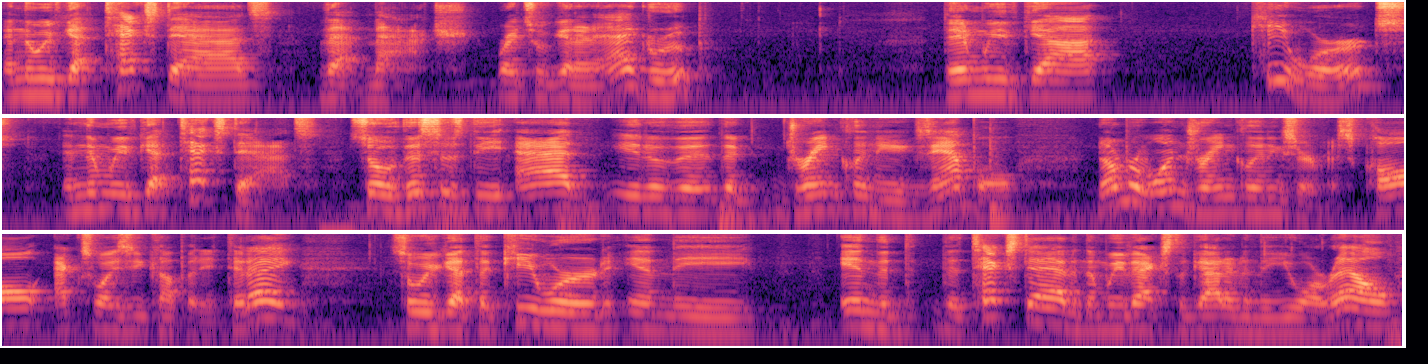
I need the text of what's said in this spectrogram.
And then we've got text ads that match, right? So we've got an ad group, then we've got keywords, and then we've got text ads. So this is the ad, you know, the, the drain cleaning example. Number one drain cleaning service. Call XYZ company today. So we've got the keyword in the in the, the text ad, and then we've actually got it in the URL,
